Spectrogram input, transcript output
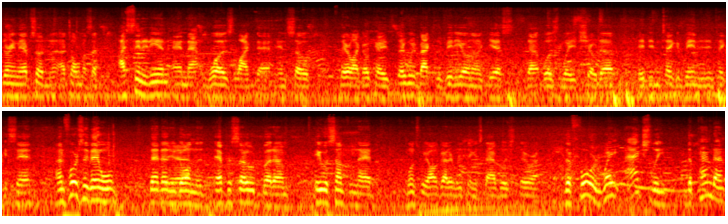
during the episode, I told them I said I sent it in, and that was like that. And so they were like, okay. They went back to the video and they're like, yes, that was the way it showed up. It didn't take a bend. It didn't take a set. Unfortunately, they won't. That doesn't go on the episode, but um, it was something that once we all got everything established, they were the forward weight. Actually, the pandat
